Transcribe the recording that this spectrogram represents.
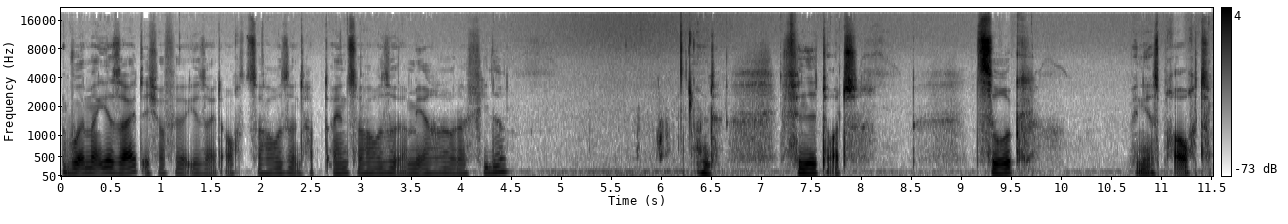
Wo immer ihr seid. Ich hoffe, ihr seid auch zu Hause und habt ein Zuhause oder mehrere oder viele. Und findet dort zurück, wenn ihr es braucht.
